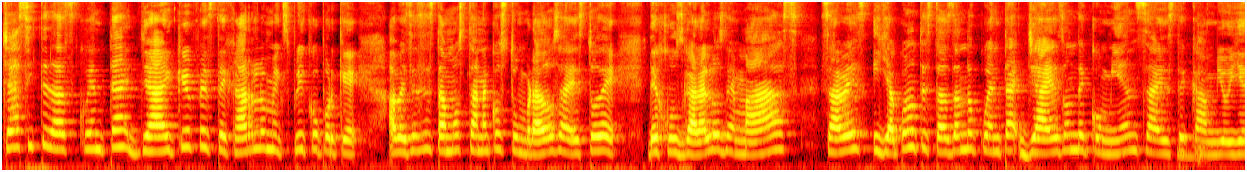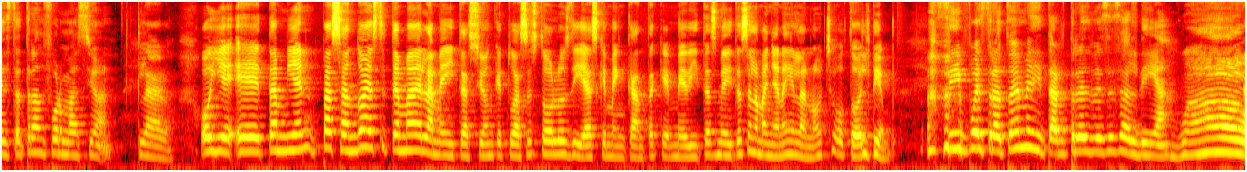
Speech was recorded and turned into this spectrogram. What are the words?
Ya si te das cuenta, ya hay que festejarlo, me explico, porque a veces estamos tan acostumbrados a esto de, de juzgar a los demás, ¿sabes? Y ya cuando te estás dando cuenta, ya es donde comienza este cambio y esta transformación. Claro. Oye, eh, también pasando a este tema de la meditación que tú haces todos los días, que me encanta que meditas, ¿meditas en la mañana y en la noche o todo el tiempo? Sí, pues trato de meditar tres veces al día. ¡Wow!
